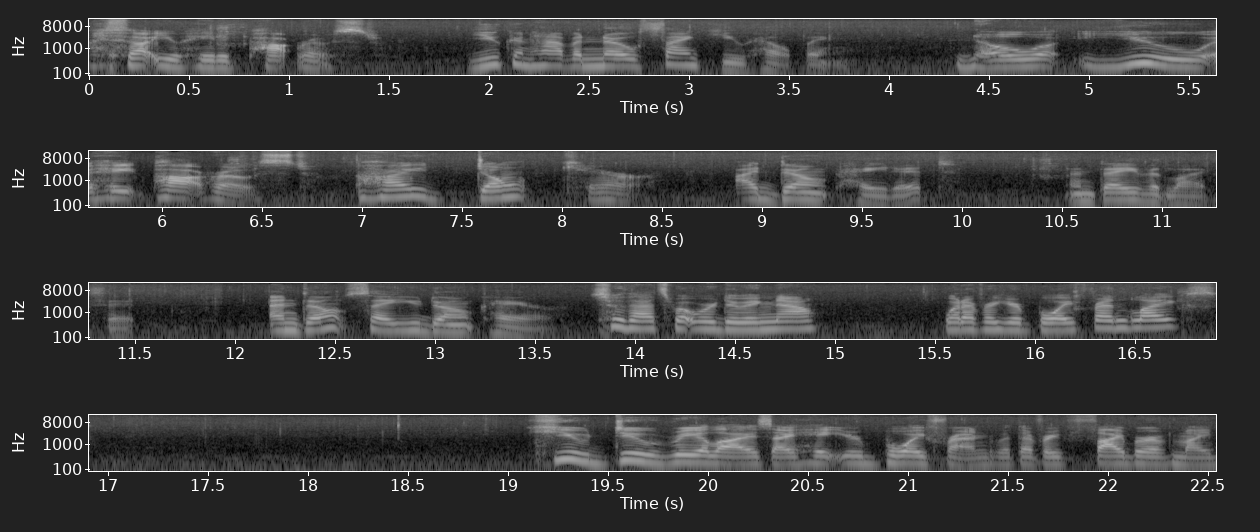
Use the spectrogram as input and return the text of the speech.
I thought you hated pot roast. You can have a no thank you helping. No, you hate pot roast. I don't care. I don't hate it. And David likes it. And don't say you don't care. So that's what we're doing now? Whatever your boyfriend likes? You do realize I hate your boyfriend with every fiber of my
